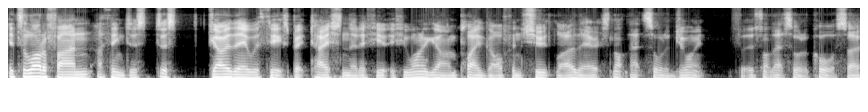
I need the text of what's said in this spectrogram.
it's a lot of fun. I think just just go there with the expectation that if you if you want to go and play golf and shoot low there, it's not that sort of joint. It's not that sort of course. So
